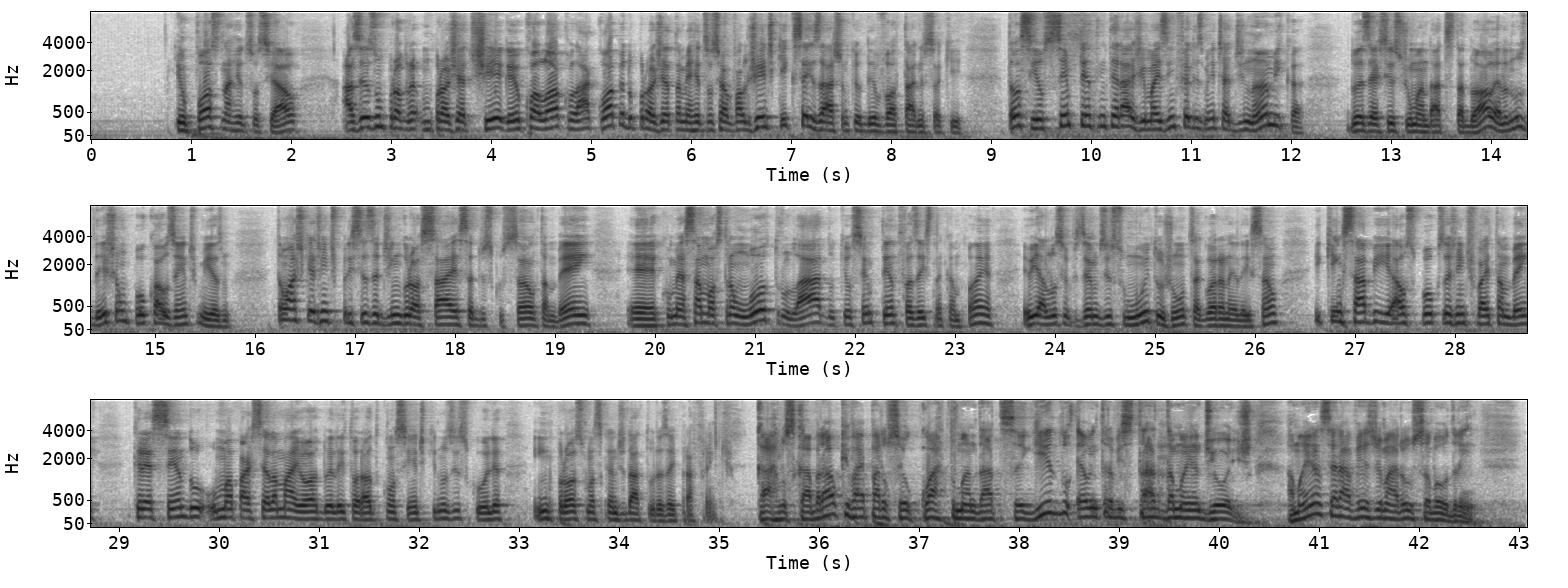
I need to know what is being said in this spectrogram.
eu posto na rede social. Às vezes um, um projeto chega, eu coloco lá a cópia do projeto na minha rede social e falo, gente, o que, que vocês acham que eu devo votar nisso aqui? Então, assim, eu sempre tento interagir, mas infelizmente a dinâmica do exercício de um mandato estadual, ela nos deixa um pouco ausente mesmo. Então acho que a gente precisa de engrossar essa discussão também, é, começar a mostrar um outro lado, que eu sempre tento fazer isso na campanha. Eu e a Lúcia fizemos isso muito juntos agora na eleição, e quem sabe aos poucos a gente vai também crescendo uma parcela maior do eleitorado consciente que nos escolha em próximas candidaturas aí para frente. Carlos Cabral, que vai para o seu quarto mandato seguido, é o entrevistado da manhã de hoje. Amanhã será a vez de Marussa Boldrin.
